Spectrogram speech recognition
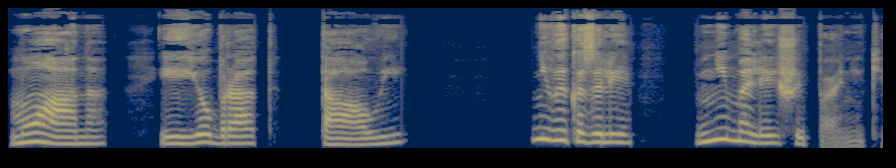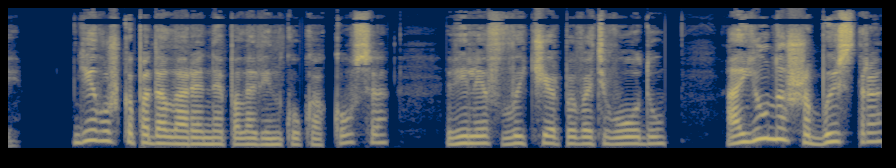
Моана и ее брат Тауи не выказали ни малейшей паники. Девушка подала Рене половинку кокоса, велев вычерпывать воду, а юноша быстро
